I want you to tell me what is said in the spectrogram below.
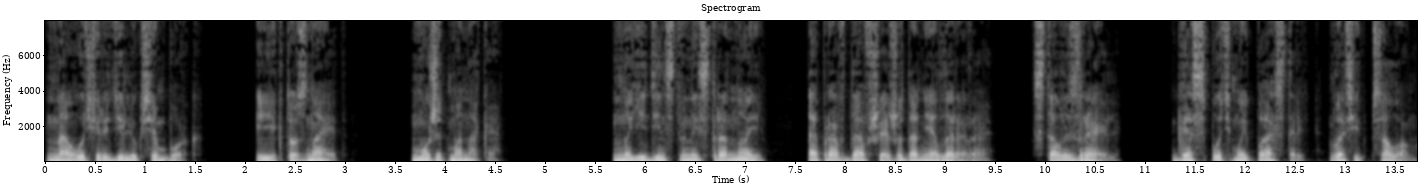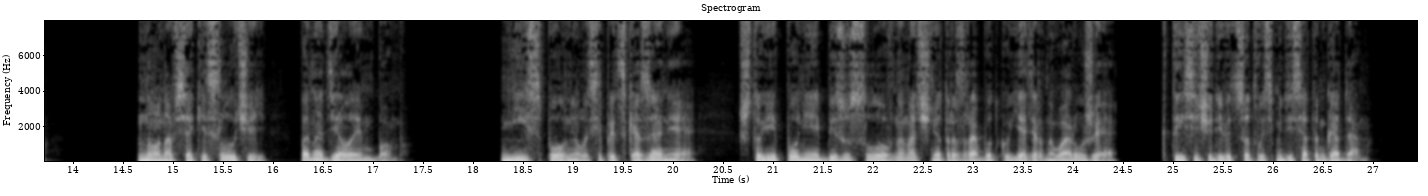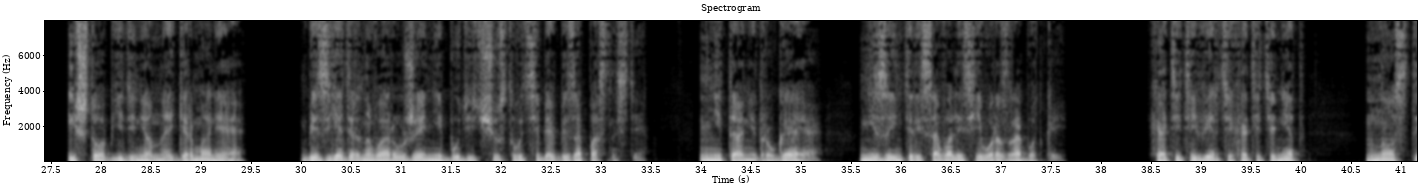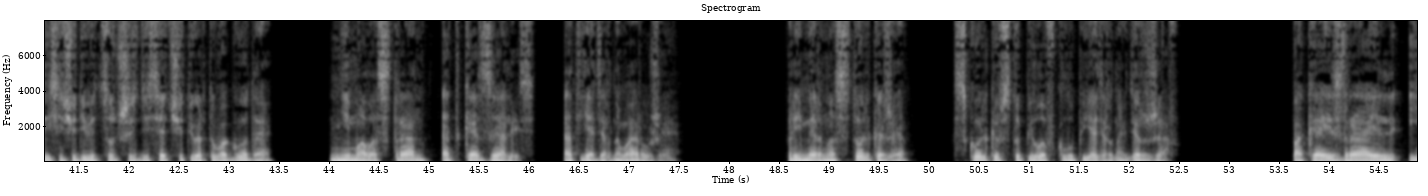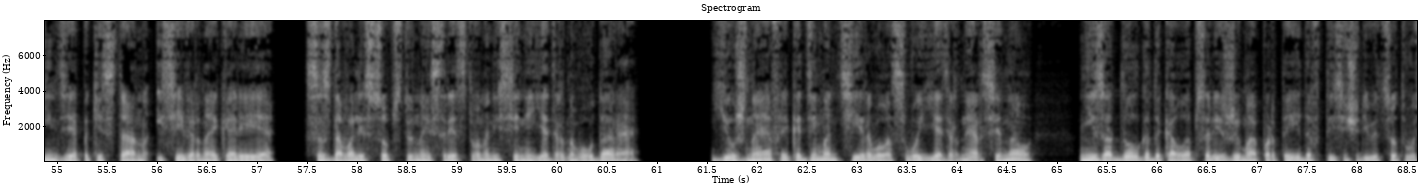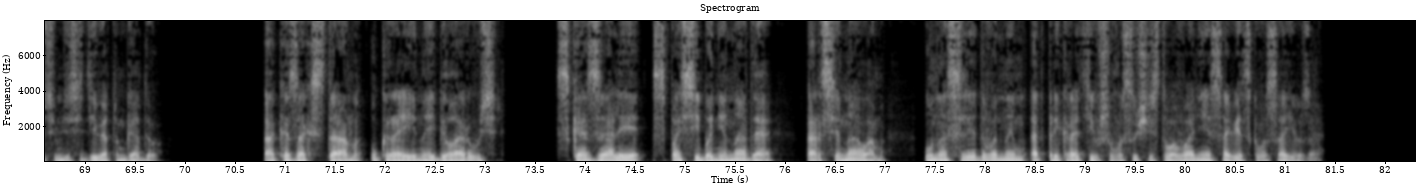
На очереди Люксембург. И, кто знает, может, Монако. Но единственной страной, оправдавшей ожидания Леррера, стал Израиль. «Господь мой пастырь», — гласит Псалом. Но на всякий случай понаделаем бомб. Не исполнилось и предсказание, что Япония, безусловно, начнет разработку ядерного оружия к 1980 годам, и что объединенная Германия без ядерного оружия не будет чувствовать себя в безопасности. Ни та, ни другая не заинтересовались его разработкой. Хотите верьте, хотите нет, но с 1964 года немало стран отказались от ядерного оружия. Примерно столько же, сколько вступило в клуб ядерных держав. Пока Израиль, Индия, Пакистан и Северная Корея создавали собственные средства нанесения ядерного удара, Южная Африка демонтировала свой ядерный арсенал незадолго до коллапса режима апартеида в 1989 году. А Казахстан, Украина и Беларусь сказали «спасибо не надо, арсеналом, унаследованным от прекратившего существования Советского Союза.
